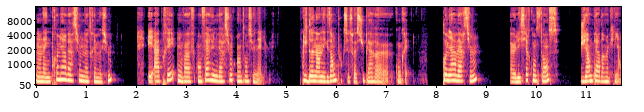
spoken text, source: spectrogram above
on a une première version de notre émotion et après, on va en faire une version intentionnelle. Je donne un exemple pour que ce soit super euh, concret. Première version, euh, les circonstances, je viens de perdre un client.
